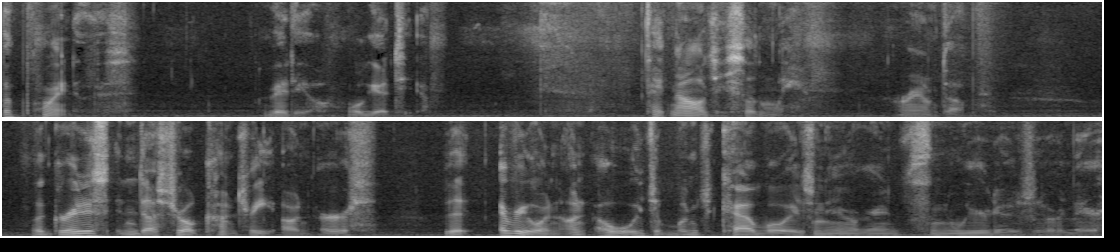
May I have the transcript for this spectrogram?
the point of this video will get to you. Technology suddenly ramped up. The greatest industrial country on earth that everyone on oh it's a bunch of cowboys and immigrants and weirdos over there.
